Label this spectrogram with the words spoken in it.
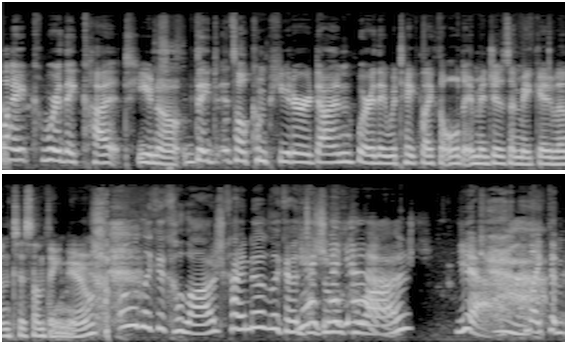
like where they cut you know they it's all computer done where they would take like the old images and make it into something new oh, like a collage, kind of like a Yeah, yeah, digital yeah. collage. yeah Yeah. like the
